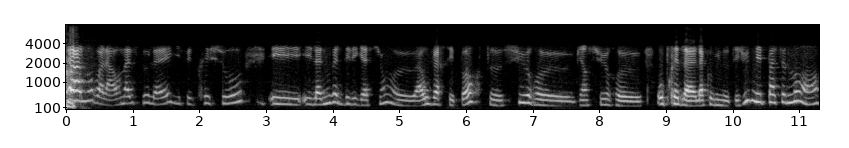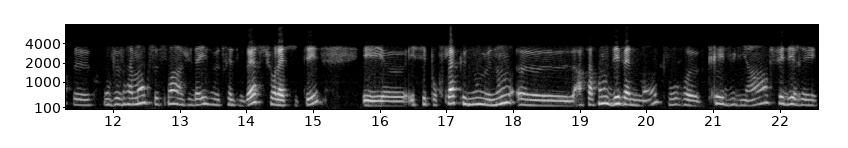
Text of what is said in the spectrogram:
Généralement, voilà, on a le soleil, il fait très chaud et, et la nouvelle délégation a ouvert ses portes sur, bien sûr, auprès de la, la communauté juive, mais pas seulement. Hein, on veut vraiment que ce soit un judaïsme très ouvert sur la cité. Et, euh, et c'est pour cela que nous menons euh, un certain nombre d'événements pour euh, créer du lien, fédérer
